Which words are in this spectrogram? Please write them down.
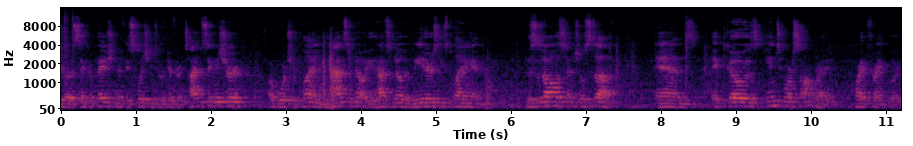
to a syncopation, if he's switching to a different time signature of what you're playing. You have to know. You have to know the meters he's playing in. This is all essential stuff. And it goes into our songwriting, quite frankly.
